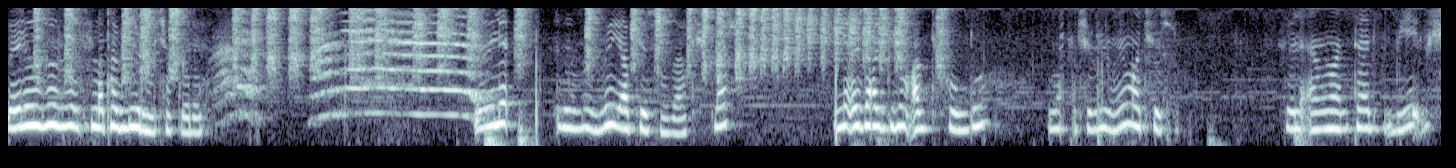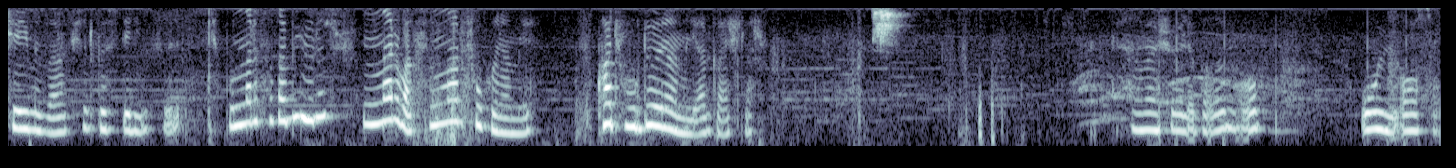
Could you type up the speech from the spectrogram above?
Böyle hızlı hızlı fırlatabiliyorum bıçakları. Böyle hızlı hızlı yapıyorsunuz arkadaşlar. Yine özel gücüm aktif oldu. Bunu açabiliyor muyum? Açıyorsun. Şöyle envanter gibi bir şeyimiz var arkadaşlar. Göstereyim şöyle. Bunları satabiliyoruz. Şunlar bak. Şunlar çok önemli. Kaç vurduğu önemli arkadaşlar. Hemen şöyle yapalım. Hop. Oy olsun.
